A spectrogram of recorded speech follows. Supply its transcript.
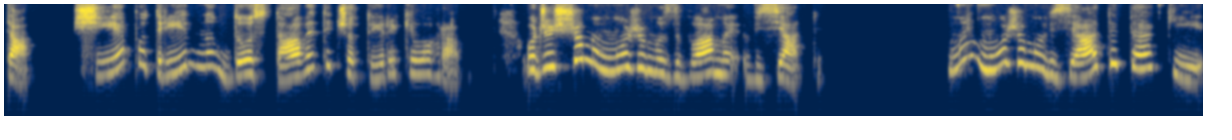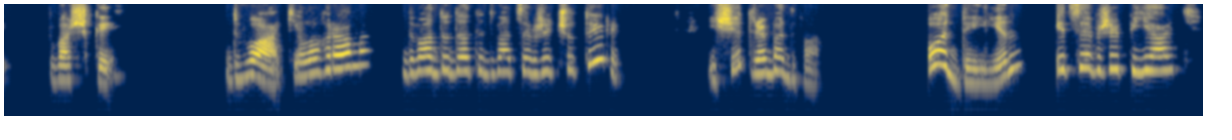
Так, ще потрібно доставити 4 кг. Отже, що ми можемо з вами взяти? Ми можемо взяти такі важки. 2 кілограми, 2 додати 2 – це вже 4. І ще треба 2. 1, і це вже 5.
